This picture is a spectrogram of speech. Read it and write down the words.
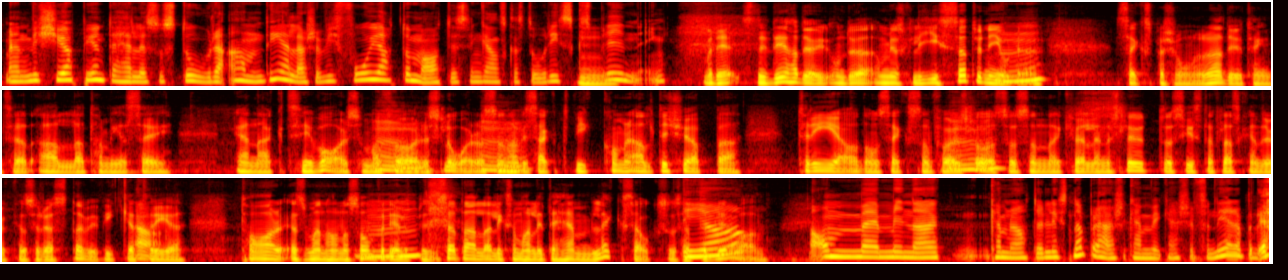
Men vi köper ju inte heller så stora andelar så vi får ju automatiskt en ganska stor riskspridning. Men det, det hade jag, om, du, om jag skulle gissa att ni gjorde Mm. sex personer, då hade jag ju tänkt sig att alla tar med sig en aktie var som man Mm. föreslår. Och sen har vi sagt vi kommer alltid köpa tre av de sex som föreslås Mm. och sen när kvällen är slut och sista flaskan är drucken så röstar vi vilka Ja. Mm. tre tar, alltså man har någon sån fördelningsprincip så att alla liksom har lite hemläxa också så att det blir av. Om eh, mina kamrater lyssnar på det här så kan vi kanske fundera på det.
